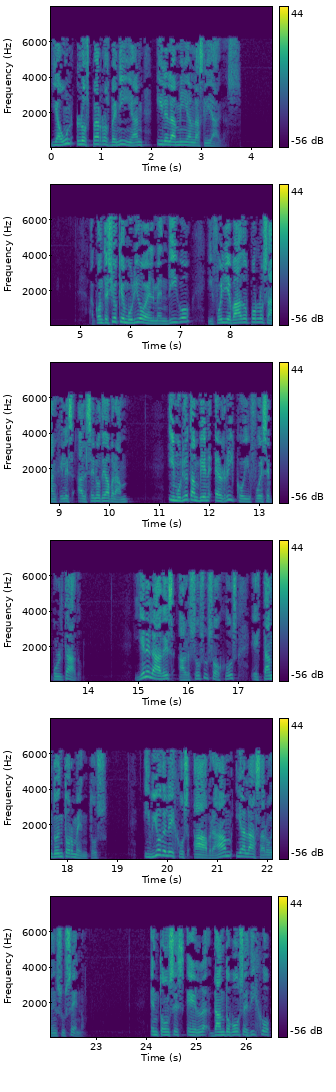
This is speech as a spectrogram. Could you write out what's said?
y aun los perros venían y le lamían las llagas. Aconteció que murió el mendigo, y fue llevado por los ángeles al seno de Abraham, y murió también el rico y fue sepultado. Y en el Hades alzó sus ojos, estando en tormentos, y vio de lejos a Abraham y a Lázaro en su seno. Entonces él, dando voces, dijo,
